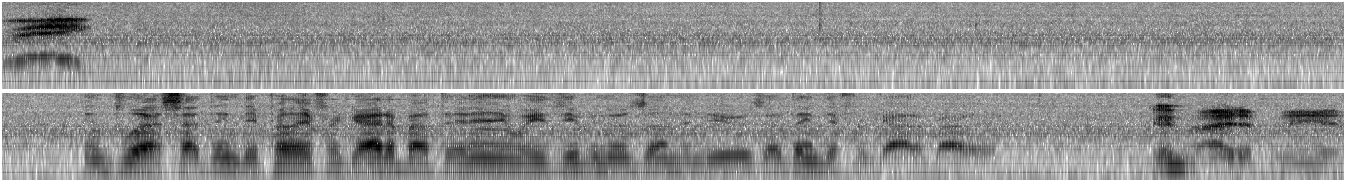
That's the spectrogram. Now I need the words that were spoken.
Right. And plus, I think they probably forgot about that, anyways. Even though it's on the news, I think they forgot about it It might have, man.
